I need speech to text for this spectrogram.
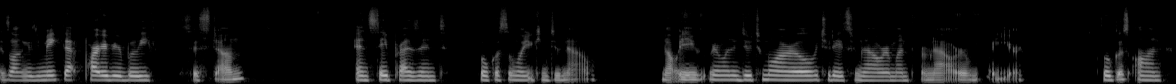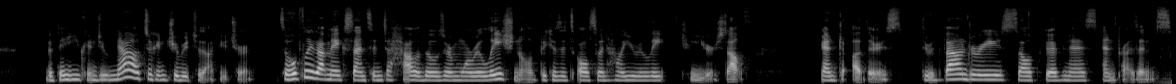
as long as you make that part of your belief system, and stay present Focus on what you can do now, not what you want to do tomorrow, or two days from now, or a month from now, or a year. Focus on the thing you can do now to contribute to that future. So hopefully that makes sense into how those are more relational because it's also in how you relate to yourself and to others through the boundaries, self forgiveness, and presence.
